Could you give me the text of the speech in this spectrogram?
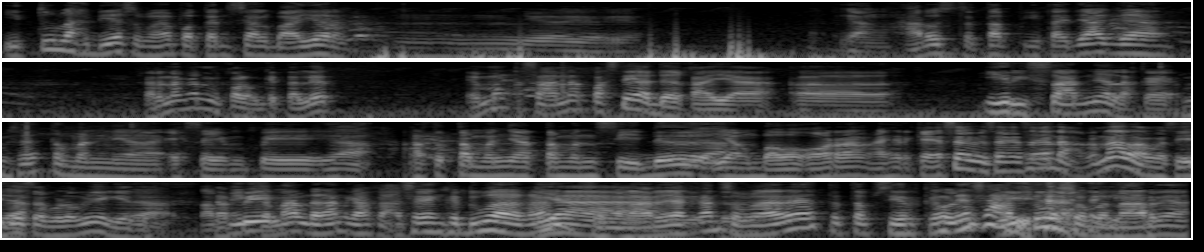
Itulah dia sebenarnya potensial buyer. Hmm, ya ya ya. yang harus tetap kita jaga. Karena kan kalau kita lihat emang ke sana pasti ada kayak eh, irisannya lah kayak misalnya temannya SMP Ya. atau temannya teman Side Ya. yang bawa orang akhir kayak saya misalnya saya nggak kenal sama Side Ya. sebelumnya gitu. Ya, tapi, kenal dengan kakak saya yang kedua kan Ya, sebenarnya kan gitu. sebenarnya tetap circle-nya satu Iya, sebenarnya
